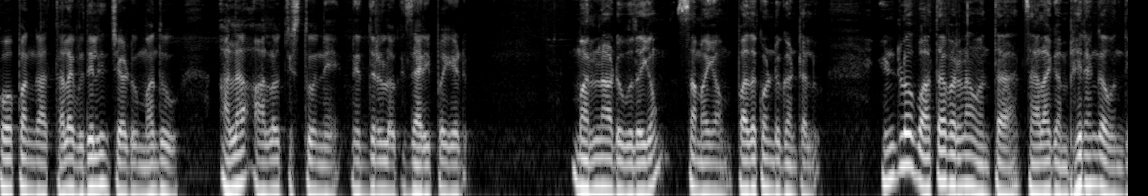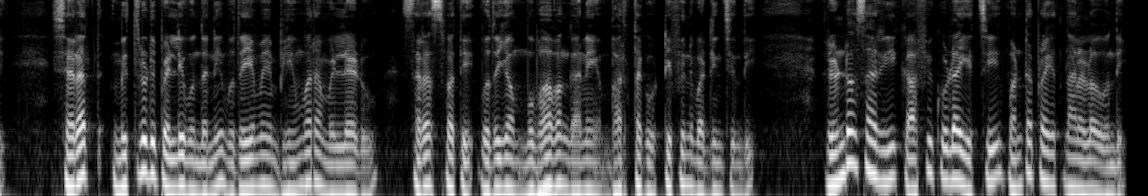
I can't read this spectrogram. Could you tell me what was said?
కోపంగా తల విదిలించాడు మధు అలా ఆలోచిస్తూనే నిద్రలోకి జారిపోయాడు. మర్నాడు ఉదయం సమయం పదకొండు గంటలు. ఇంట్లో వాతావరణం అంతా చాలా గంభీరంగా ఉంది. శరత్ మిత్రుడి పెళ్ళి ఉందని ఉదయమే భీమవరం వెళ్ళాడు. సరస్వతి ఉదయం ముభావంగానే భర్తకు టిఫిన్ వడ్డించింది. రెండోసారి కాఫీ కూడా ఇచ్చి వంట ప్రయత్నాలలో ఉంది.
